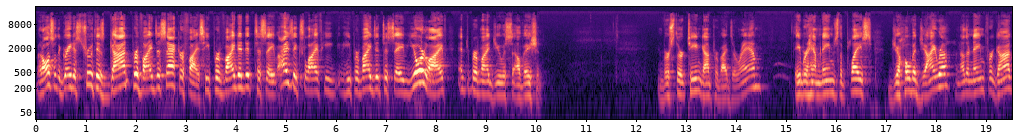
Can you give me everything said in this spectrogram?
But also, the greatest truth is God provides a sacrifice. He provided it to save Isaac's life, He, he provides it to save your life and to provide you with salvation. In verse 13, God provides a ram. Abraham names the place Jehovah Jireh, another name for God.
